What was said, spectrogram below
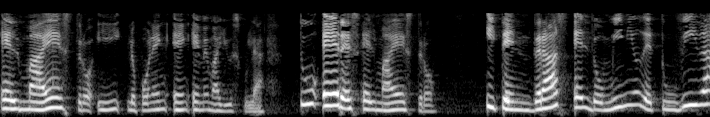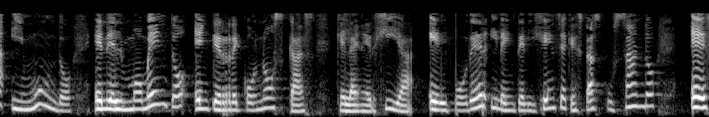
el maestro y lo ponen en M mayúscula. Tú eres el maestro y tendrás el dominio de tu vida y mundo en el momento en que reconozcas que la energía, el poder y la inteligencia que estás usando es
